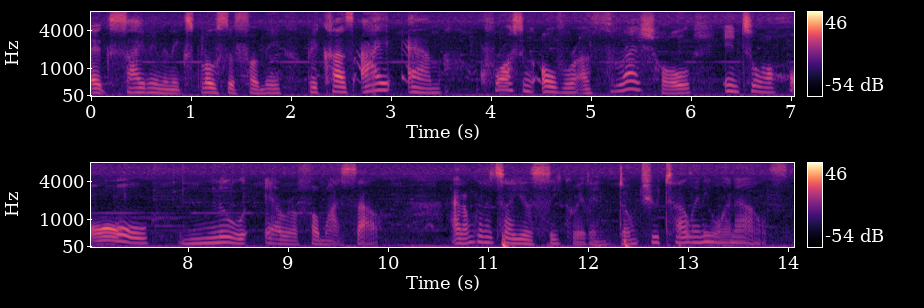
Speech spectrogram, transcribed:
exciting and explosive for me because I am crossing over a threshold into a whole new era for myself. And I'm going to tell you a secret, and don't you tell anyone else.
